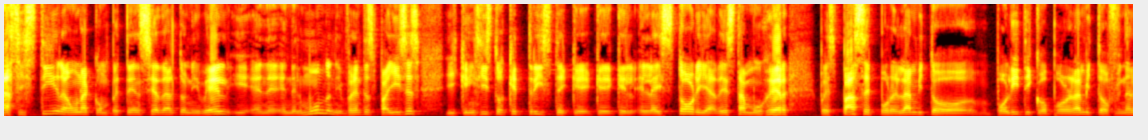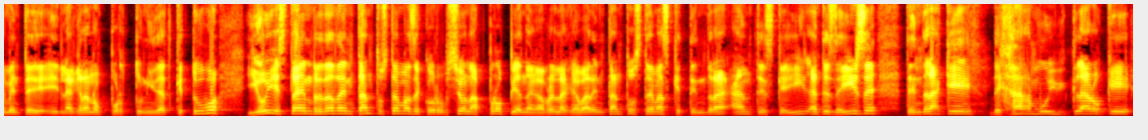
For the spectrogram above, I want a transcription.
asistir a una competencia de alto nivel y en, el mundo, en diferentes países, y que insisto, qué triste que, que, la historia de esta mujer pues pase por el ámbito político, por el ámbito finalmente eh, la gran oportunidad que tuvo, y hoy está enredada en tantos temas de corrupción, la propia Ana Gabriela Guevara, en tantos temas que te tendrá antes, que ir, antes de irse, tendrá que dejar muy claro qué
